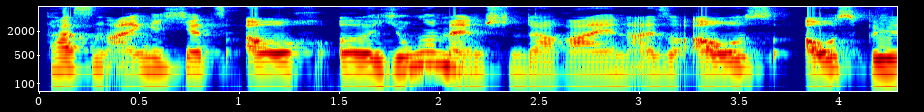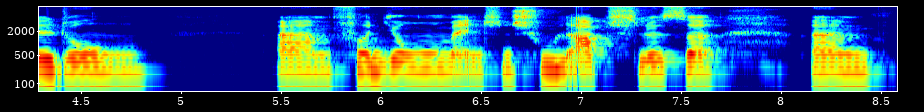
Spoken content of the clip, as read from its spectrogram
passen eigentlich jetzt auch äh, junge Menschen da rein? Also aus Ausbildung ähm, von jungen Menschen, Schulabschlüsse. Ähm,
